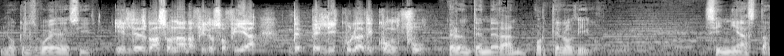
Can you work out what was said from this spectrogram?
lo que les voy a decir. Y les va a sonar a filosofía de película de kung fu. Pero entenderán por qué lo digo. Cineasta,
